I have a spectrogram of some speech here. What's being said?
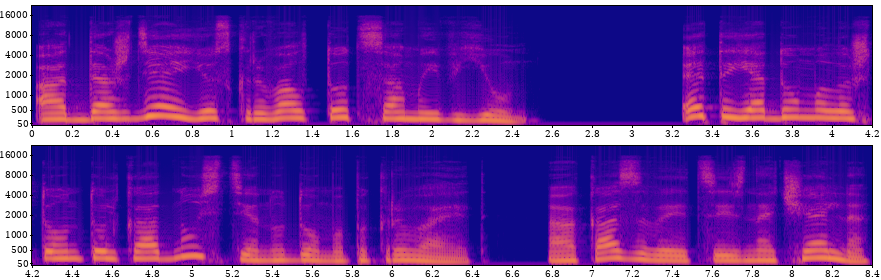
а от дождя ее скрывал тот самый вьюн. Это я думала, что он только одну стену дома покрывает, а оказывается, изначально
